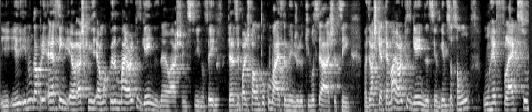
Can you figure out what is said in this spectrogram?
e, e, não dá pra. É assim, eu acho que é uma coisa maior que os games, né? Eu acho em si, não sei. Até você pode falar um pouco mais também, Júlio, o que você acha, assim. Mas eu acho que é até maior que os games, assim. Os games só são um, um reflexo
